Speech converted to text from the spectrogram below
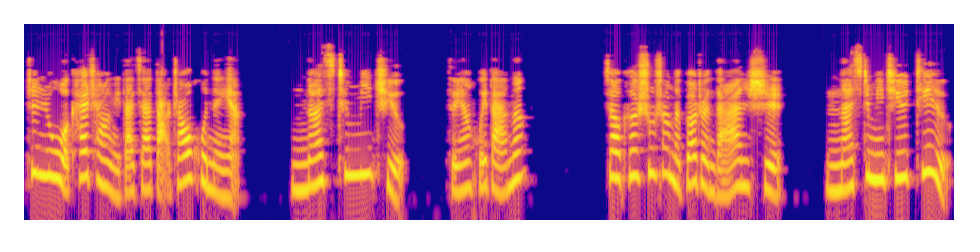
正如我开场与大家打招呼那样，Nice to meet you，怎样回答呢？教科书上的标准答案是 Nice to meet you too，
